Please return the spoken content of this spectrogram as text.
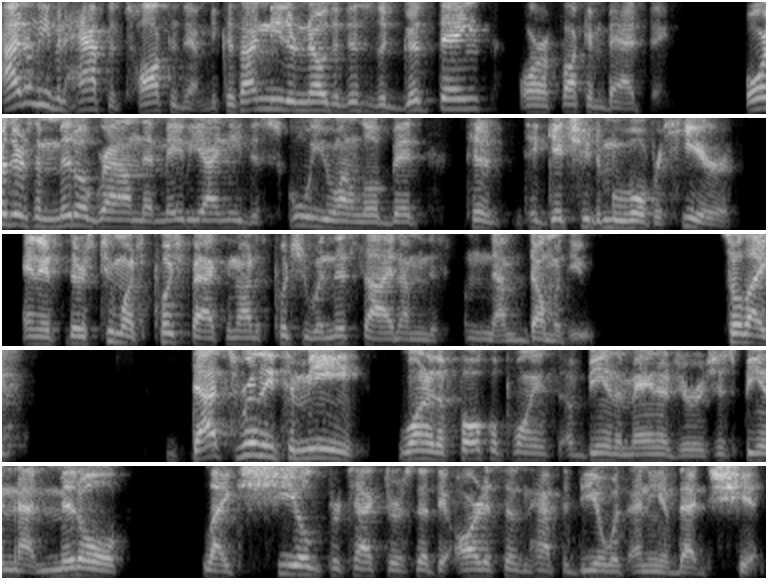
I don't even have to talk to them because I neither know that this is a good thing or a fucking bad thing. Or there's a middle ground that maybe I need to school you on a little bit to, to get you to move over here. And if there's too much pushback, then I'll just put you in this side. I'm just, I'm done with you. So like, that's really to me one of the focal points of being a manager is just being that middle like shield protector so that the artist doesn't have to deal with any of that shit.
